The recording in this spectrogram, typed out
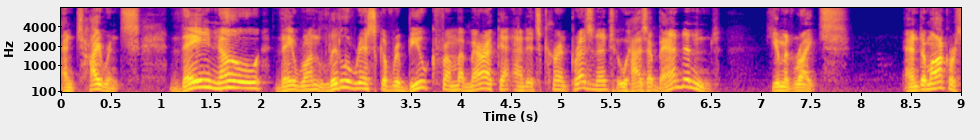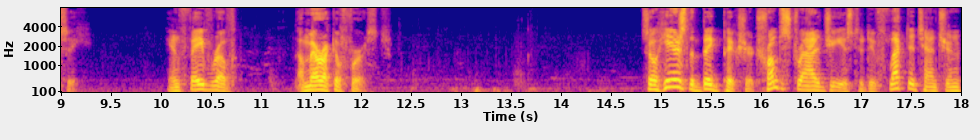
and tyrants. They know they run little risk of rebuke from America and its current president, who has abandoned human rights and democracy in favor of America first. So here's the big picture. Trump's strategy is to deflect attention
